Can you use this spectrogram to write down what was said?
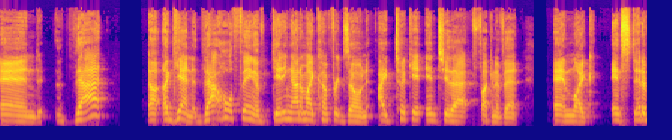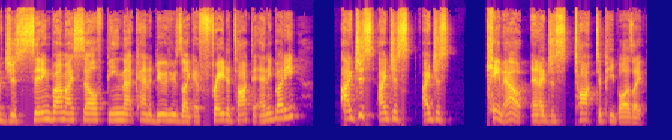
And that, uh, again, that whole thing of getting out of my comfort zone, I took it into that fucking event. And like, instead of just sitting by myself, being that kind of dude who's like afraid to talk to anybody, I just, I just, I just came out and I just talked to people. I was like,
